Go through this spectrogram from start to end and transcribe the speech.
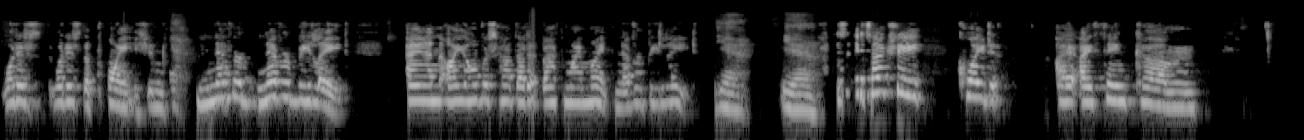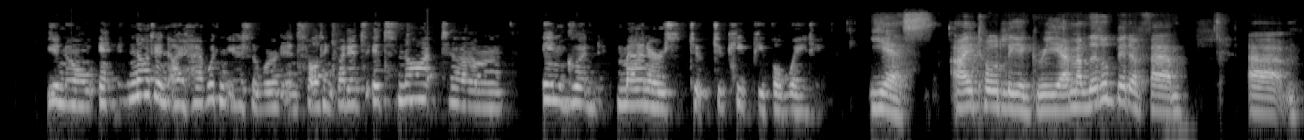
What is what is the point? You should never never be late. And I always had that at back of my mind, never be late. Yeah, yeah. It's, it's actually quite, I, I think, um, you know, not in, I, wouldn't use the word insulting, but it's, it's not um, in good manners to, to keep people waiting. Yes, I totally agree. I'm a little bit of um, um,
